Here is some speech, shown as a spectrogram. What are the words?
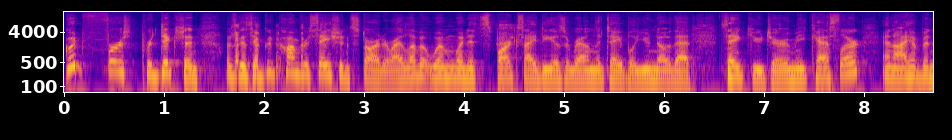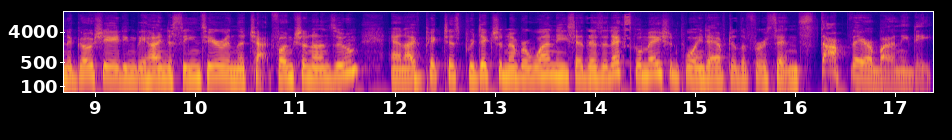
good first prediction. I was going to say good conversation starter. I love it when when it sparks ideas around the table. You know that. Thank you, Jeremy Kestler. And I have been negotiating behind the scenes here in the chat function on Zoom, and I've picked his prediction number one. He said there's an exclamation point after the first sentence. Stop there, Bonnie D.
